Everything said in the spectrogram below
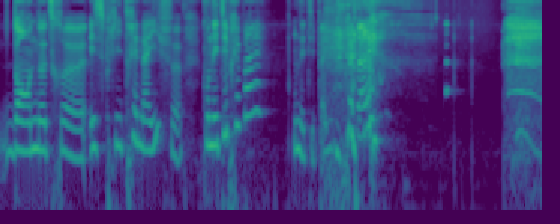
dans notre euh, esprit très naïf, qu'on était préparé. On n'était pas du tout préparé.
